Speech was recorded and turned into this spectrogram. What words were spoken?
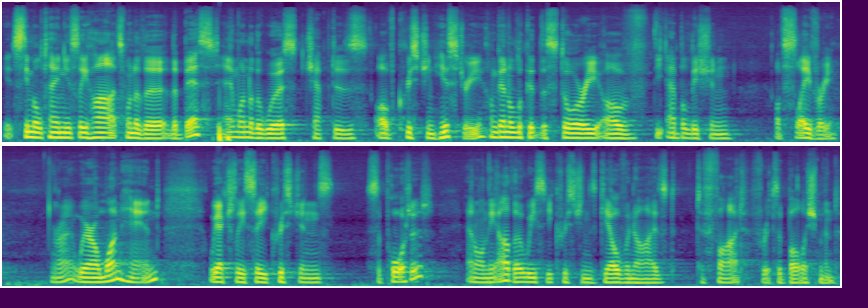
it simultaneously highlights one of the, the best and one of the worst chapters of Christian history. I'm going to look at the story of the abolition of slavery, right? Where on one hand, we actually see Christians support it, and on the other, we see Christians galvanized to fight for its abolishment.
